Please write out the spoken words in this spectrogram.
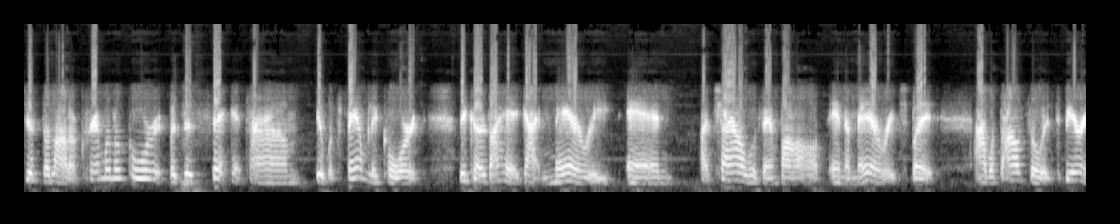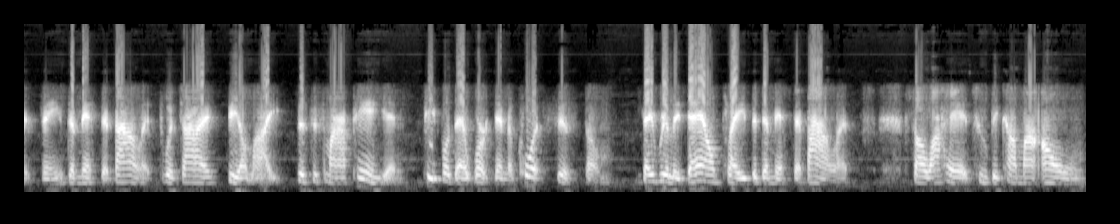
just a lot of criminal court, but the mm. second time it was family court because I had gotten married and a child was involved in the marriage, but I was also experiencing domestic violence, which I feel like this is my opinion. People that worked in the court system, they really downplayed the domestic violence. So I had to become my own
